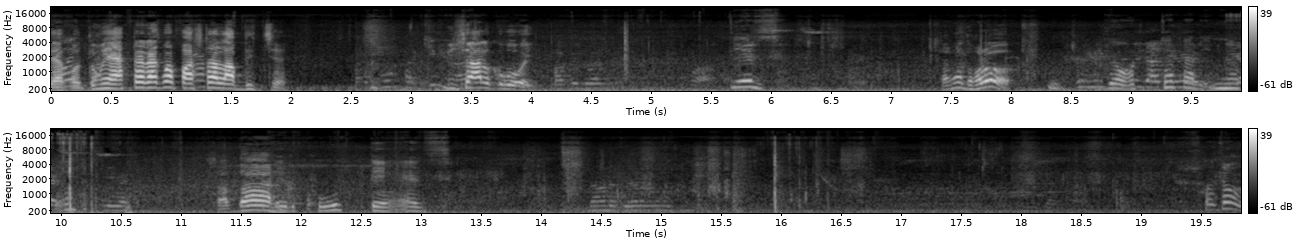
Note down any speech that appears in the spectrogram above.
দেখো তুমি একটা রাখবা পাঁচটা লাভ দিচ্ছে। কি বিশাল কই। ঠাকুমা ধরো। ধরতে পারি না রে সাবধান। এর খুব তেজ। সজল।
